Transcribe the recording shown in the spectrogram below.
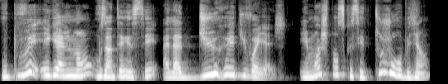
Vous pouvez également vous intéresser à la durée du voyage. Et moi, je pense que c'est toujours bien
